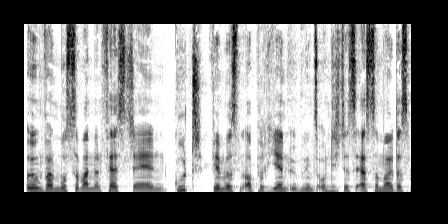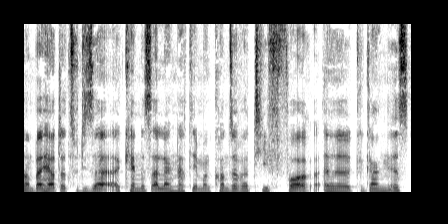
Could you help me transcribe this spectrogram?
Irgendwann musste man dann feststellen, gut, wir müssen operieren. Übrigens auch nicht das erste Mal, dass man bei Hertha zu dieser Erkenntnis erlangt, nachdem man konservativ vorgegangen äh, ist.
